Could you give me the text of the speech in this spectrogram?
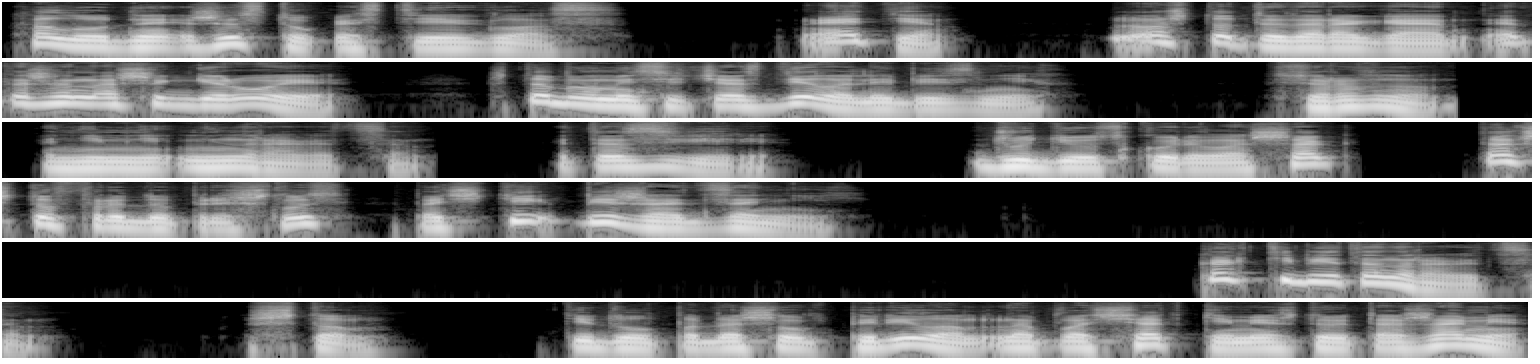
холодной жестокости их глаз. «Эти? Ну что ты, дорогая, это же наши герои. Что бы мы сейчас делали без них?» «Все равно, они мне не нравятся. Это звери». Джуди ускорила шаг, так что Фреду пришлось почти бежать за ней. «Как тебе это нравится?» «Что?» Тидул подошел к перилам на площадке между этажами,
